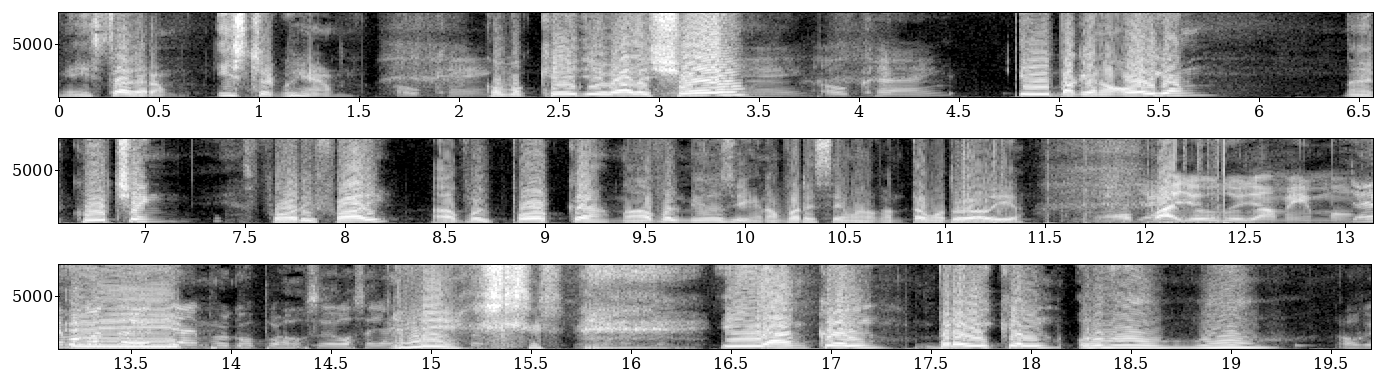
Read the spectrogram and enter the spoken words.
en Instagram, Instagram, Ok. como que lleva de show. Ok, ok. Y para que nos oigan, nos escuchen, Spotify, Apple Podcast, no Apple Music, que no aparecemos, no cantamos todavía. Vamos Ya para. YouTube ya mismo. Ya mismo por, por José José. Ya mismo Y, Anchor, Breaker, uh, uh, Ok.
